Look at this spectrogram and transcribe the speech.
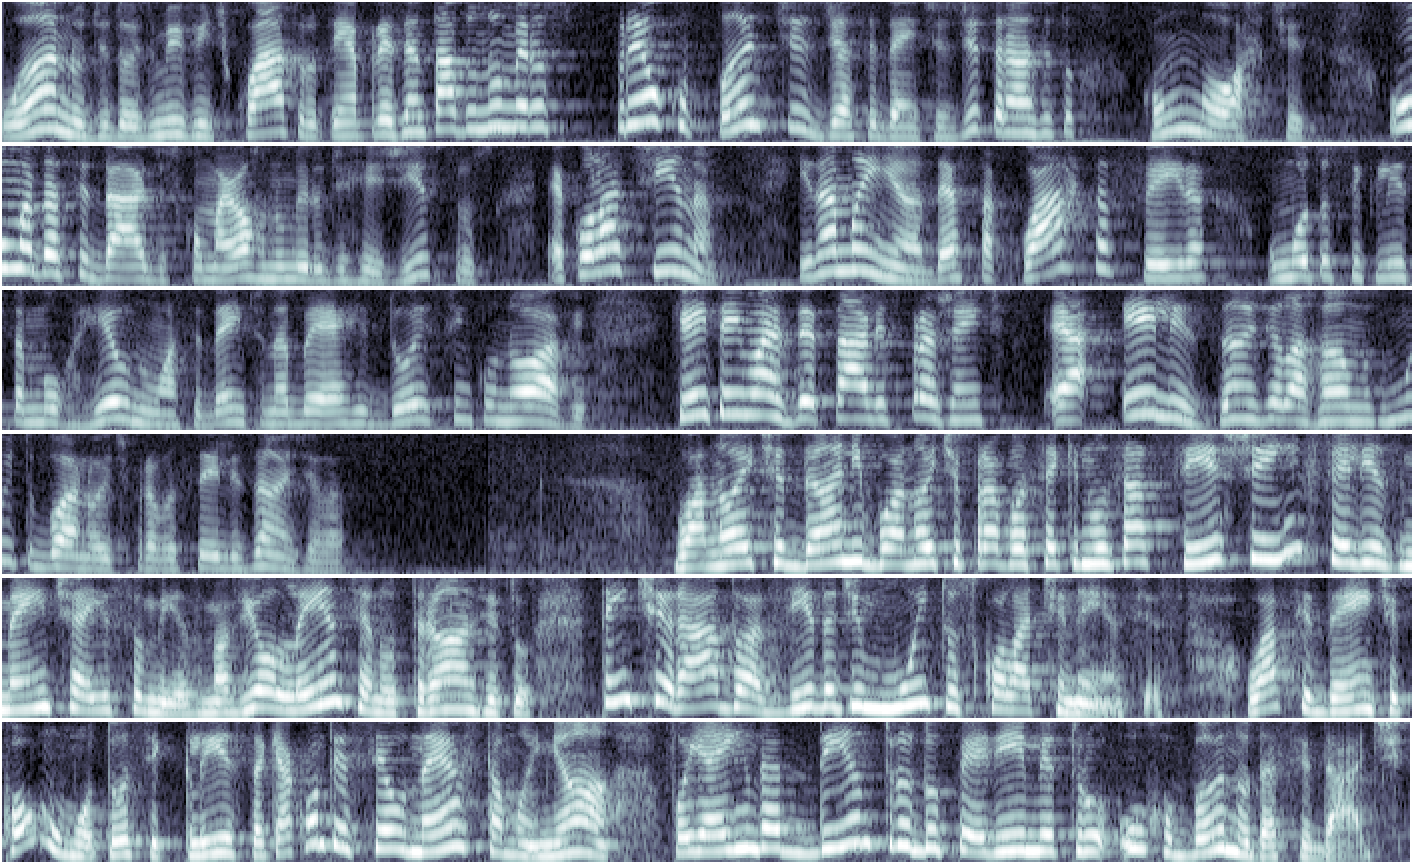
O ano de 2024 tem apresentado números preocupantes de acidentes de trânsito com mortes. Uma das cidades com maior número de registros é Colatina. E na manhã desta quarta-feira, um motociclista morreu num acidente na BR-259. Quem tem mais detalhes para gente é a Elisângela Ramos. Muito boa noite para você, Elisângela. Boa noite, Dani. Boa noite para você que nos assiste. Infelizmente é isso mesmo. A violência no trânsito tem tirado a vida de muitos colatinenses. O acidente com o motociclista que aconteceu nesta manhã foi ainda dentro do perímetro urbano da cidade.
